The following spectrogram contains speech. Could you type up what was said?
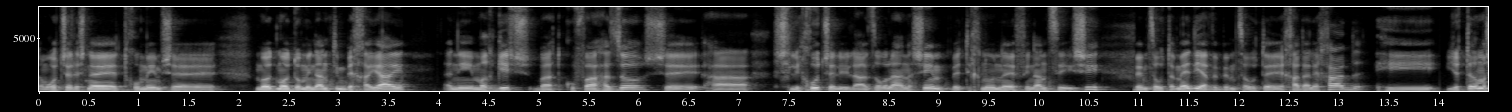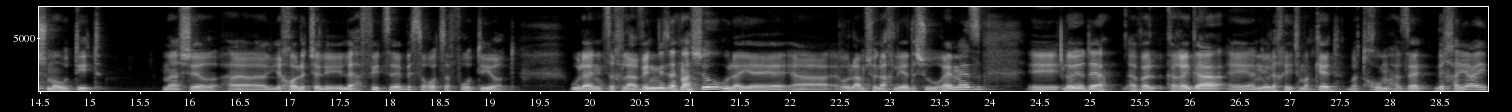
למרות שאלה שני תחומים שמאוד מאוד דומיננטיים בחיי, אני מרגיש בתקופה הזו שהשליחות שלי לעזור לאנשים בתכנון אה, פיננסי אישי באמצעות המדיה ובאמצעות אה, אחד על אחד היא יותר משמעותית. מאשר היכולת שלי להפיץ אה, בשורות ספרותיות. אולי אני צריך להבין מזה משהו, אולי אה, העולם שולח לי איזשהו רמז, אה, לא יודע, אבל כרגע אני הולך להתמקד בתחום הזה בחיי,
